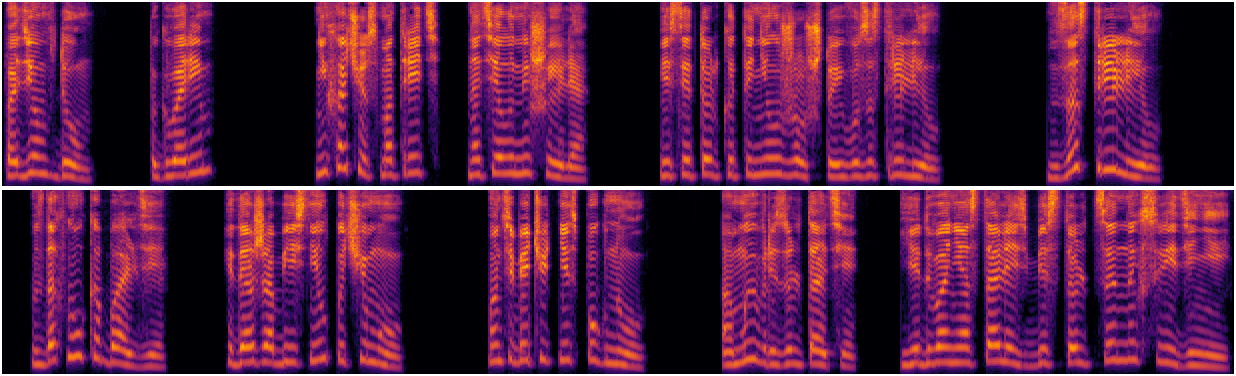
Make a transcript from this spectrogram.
Пойдем в дом. Поговорим? Не хочу смотреть на тело Мишеля, если только ты не лжешь, что его застрелил. Застрелил. Вздохнул Кабальди и даже объяснил, почему. Он тебя чуть не спугнул, а мы в результате едва не остались без столь ценных сведений.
